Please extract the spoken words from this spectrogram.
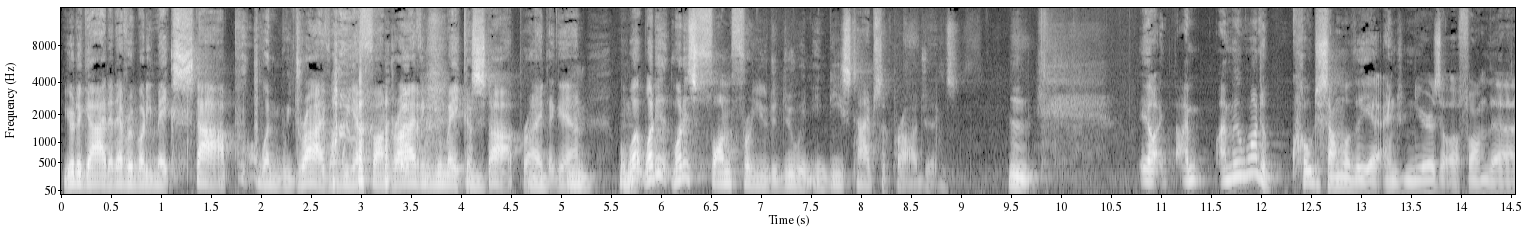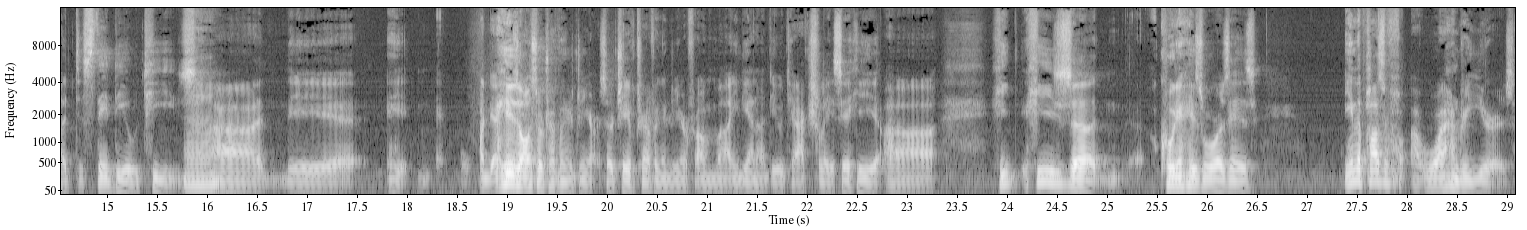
you're the guy that everybody makes stop when we drive. When we have fun driving, you make a stop, right? Again. What, what, is, what is fun for you to do in, in these types of projects? You know, I, I may want to quote some of the uh, engineers or from the state DOTs. Uh, the he, he's also a traffic engineer, so chief traffic engineer from uh, Indiana DOT actually. So he uh, he he's uh, quoting his words is, in the past 100 years,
